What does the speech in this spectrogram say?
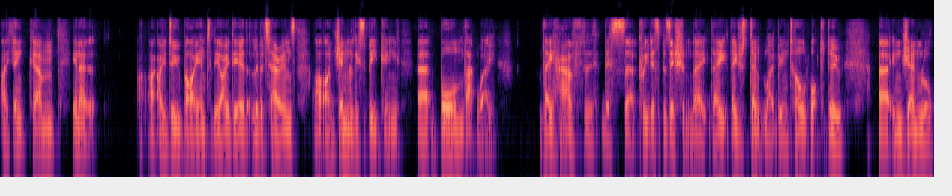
I think um, you know. I, I, do buy into the idea that libertarians are, are generally speaking uh, born that way. They have the, this uh, predisposition. They they they just don't like being told what to do. Uh, in general,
